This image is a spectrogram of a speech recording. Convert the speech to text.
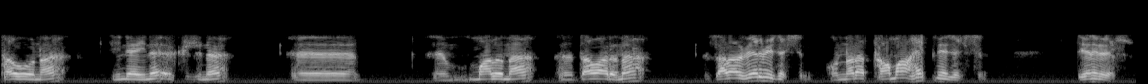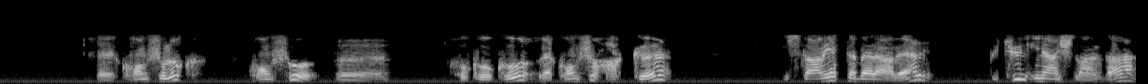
tavuğuna, ineğine, öküzüne, e, e, malına, e, davarına zarar vermeyeceksin. Onlara tamah etmeyeceksin denilir. E, komşuluk, komşu e, hukuku ve komşu hakkı İslamiyetle beraber bütün inançlarda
